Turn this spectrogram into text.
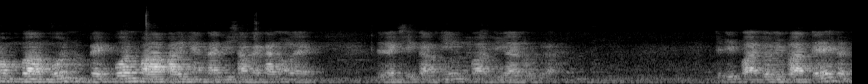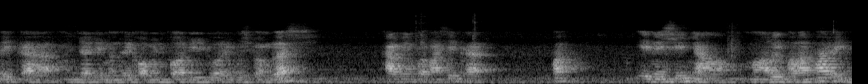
membangun backbone palaparing yang tadi disampaikan oleh direksi kami Pak Dianudra. Jadi Pak Joni Plate ketika menjadi Menteri Kominfo di 2019 kami informasikan Pak ini sinyal melalui palaparing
